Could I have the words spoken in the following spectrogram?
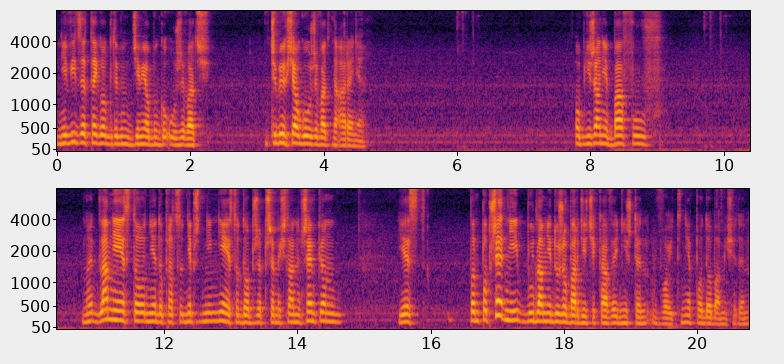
nie widzę tego, gdybym, gdzie miałbym go używać. Czy bym chciał go używać na arenie obniżanie buffów. No, dla mnie jest to nie, nie, jest to dobrze przemyślany czempion. Jest ten poprzedni był dla mnie dużo bardziej ciekawy niż ten Void. Nie podoba mi się ten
